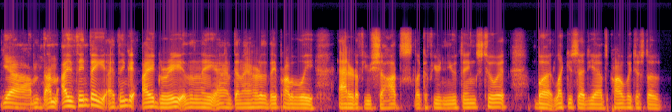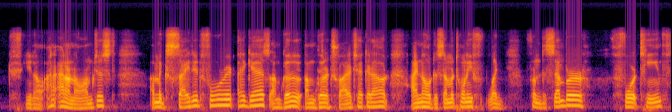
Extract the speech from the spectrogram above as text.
Yeah, I'm, I'm, I think they, I think I agree. And then they, and then I heard that they probably added a few shots, like a few new things to it. But like you said, yeah, it's probably just a, you know, I, I don't know. I'm just, I'm excited for it. I guess I'm gonna, I'm gonna try to check it out. I know December 20, like from December 14th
